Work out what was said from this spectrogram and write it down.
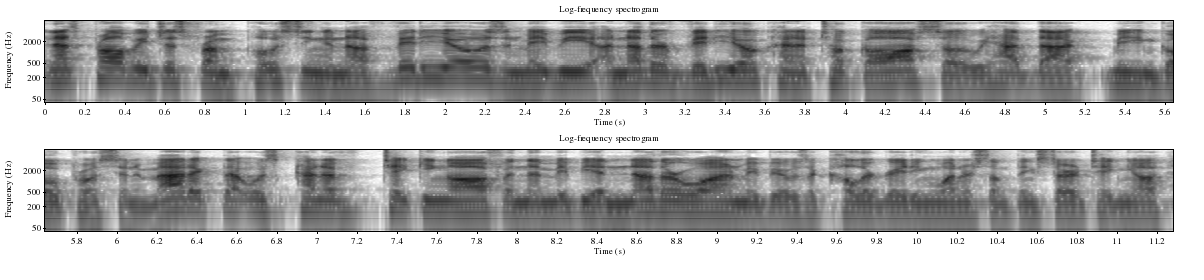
that's probably just from posting enough videos and maybe another video kind of took off. So we had that making GoPro cinematic that was kind of taking off and then maybe another one maybe it was a color grading one or something started taking off.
